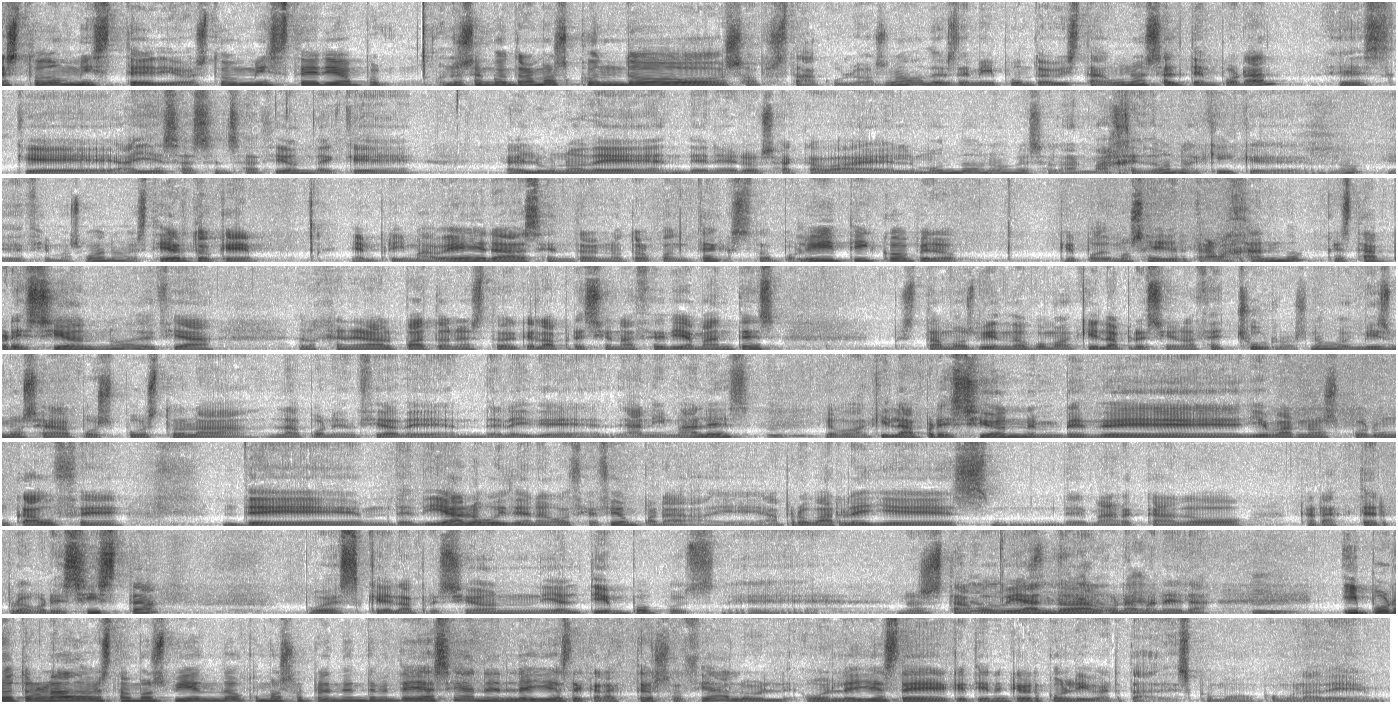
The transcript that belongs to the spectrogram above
es todo un misterio, es todo un misterio. Nos encontramos con dos obstáculos, ¿no? Desde mi punto de vista. Uno es el temporal, es que hay esa sensación de que el 1 de, enero se acaba el mundo, ¿no? que es el Armagedón aquí, que, ¿no? y decimos, bueno, es cierto que en primavera se entra en otro contexto político, pero que podemos seguir trabajando, que esta presión, ¿no? decía el general Patton esto de que la presión hace diamantes, estamos viendo como aquí la presión hace churros. ¿no? Hoy mismo se ha pospuesto la, ponencia de, ley de, animales. Digo, aquí la presión, en vez de llevarnos por un cauce de, diálogo y de negociación para eh, aprobar leyes de marcado carácter progresista, pues que la presión y el tiempo pues, eh, nos está agobiando de alguna manera. Mm. Y por otro lado estamos viendo como sorprendentemente, ya sean en leyes de carácter social o, en leyes de, que tienen que ver con libertades, como, como la de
